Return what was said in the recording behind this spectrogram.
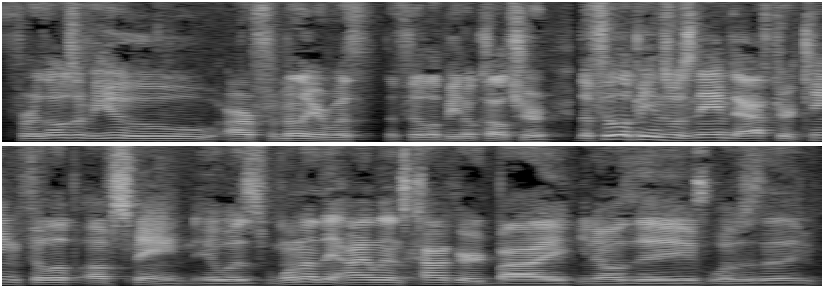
for those of you who are familiar with the Filipino culture, the Philippines was named after King Philip of Spain. It was one of the islands conquered by you know the what was the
